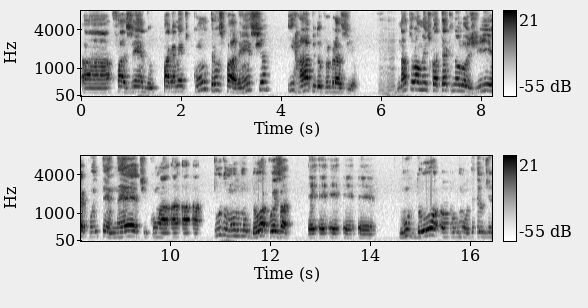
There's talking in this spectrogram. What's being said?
ah, fazendo pagamento com transparência e rápido para o Brasil. Uhum. Naturalmente, com a tecnologia, com a internet, com a, a, a, a todo mundo mudou, a coisa é, é, é, é mudou o modelo de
